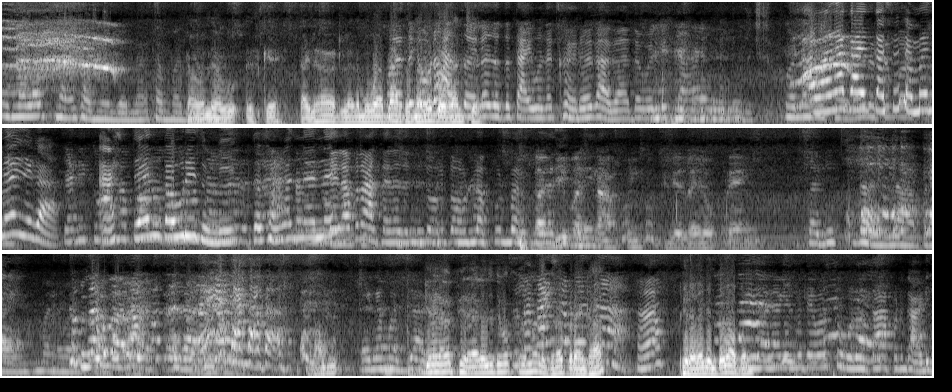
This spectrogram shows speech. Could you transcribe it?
तुम्हालाच नाही समजलं काय समजलं. बोलले अहो एस के ताईला नाही वाटलं मोबाईल मला तर दोघांचे. जातं ताई बोलत खरं कागा आता बोलली काय? आम्हाला काय कसं समजलं का? असते गौरी तुम्ही तर समजणार नाही. त्याला पण हसायला जाते तोंड तोंड लपून बसलेला कधीच झाला प्रँक बनवायचा बाबू त्याला मज्जा आली. गेल्या वेळेला फिरायला गेलो तेव्हा होतो ना हा? हा? फिरायला गेलो आपण? फिरायला गेलो तेव्हा सोल होता आपण गाडीत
